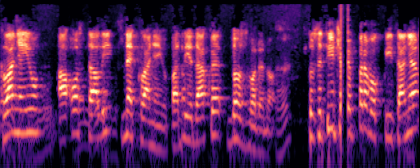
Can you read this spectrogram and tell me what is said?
klanjaju, a ostali ne klanjaju. Pa da je dakle dozvoljeno? Što se tiče prvog pitanja,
